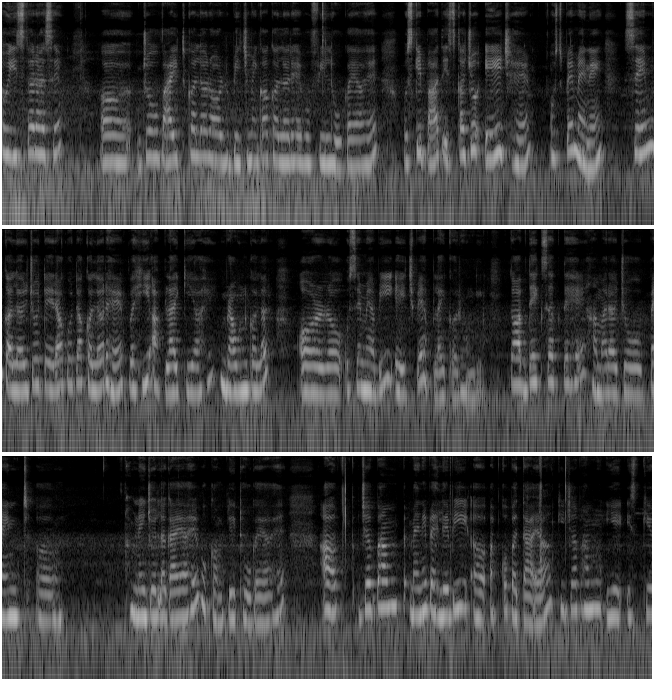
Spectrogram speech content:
तो इस तरह से जो वाइट कलर और बीच में का कलर है वो फिल हो गया है। उसके बाद इसका जो एज है, उस पर मैंने सेम कलर जो टेराकोटा कलर है, वही अप्लाई किया है ब्राउन कलर और उसे मैं अभी एज पे अप्लाई करूँगी। तो आप देख सकते हैं, हमारा जो पेंट हमने जो लगाया है वो कंप्लीट हो गया है। अब जब हम, मैंने पहले भी आपको बताया कि जब हम ये इसके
